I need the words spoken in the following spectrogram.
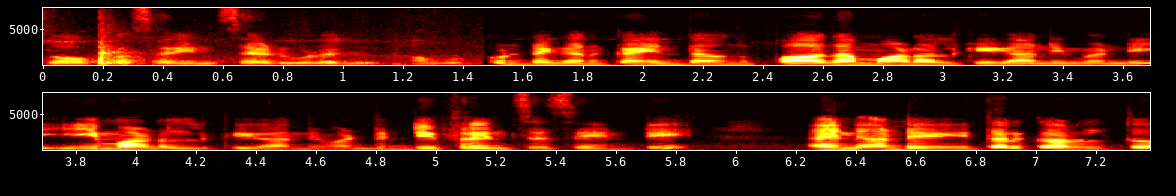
so ఒక్కసారి ఇన్సైడ్ కూడా చూద్దాము. ఉంటే కనుక ఇంతకుముందు పాత మోడల్కి కానివ్వండి ఈ మోడల్కి కానివ్వండి డిఫరెన్సెస్ ఏంటి? అండ్ అంటే ఇతర కార్లతో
